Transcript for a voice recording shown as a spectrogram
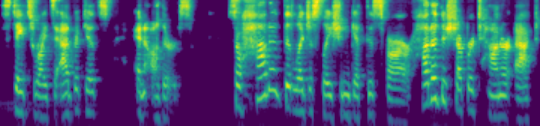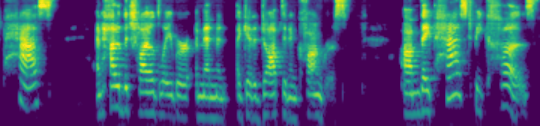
States' rights advocates, and others. So, how did the legislation get this far? How did the Sheppard Towner Act pass and how did the child labor amendment get adopted in Congress? Um, they passed because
